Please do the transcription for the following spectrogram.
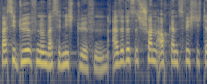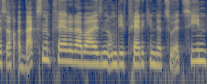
was sie dürfen und was sie nicht dürfen. Also das ist schon auch ganz wichtig, dass auch erwachsene Pferde dabei sind, um die Pferdekinder zu erziehen.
